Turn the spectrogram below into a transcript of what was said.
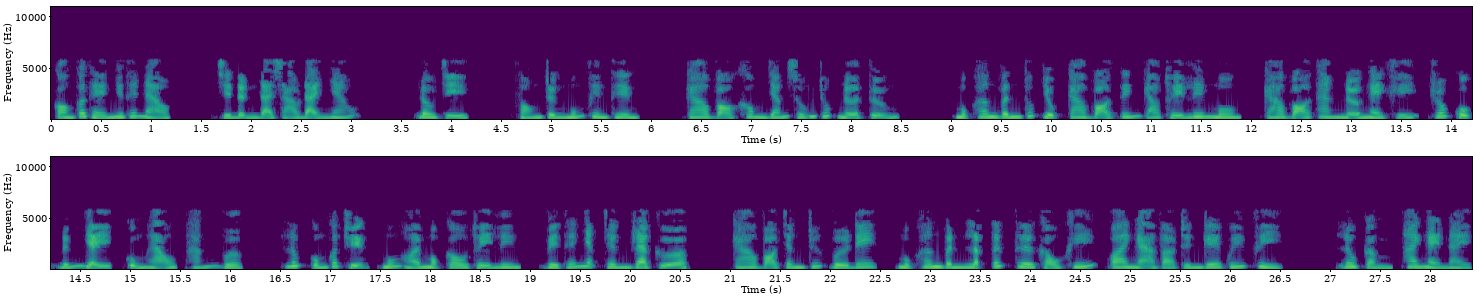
Còn có thể như thế nào? Chỉ định đại xảo đại nháo. Đâu chị? Phỏng trừng muốn phiên thiên, Cao võ không dám xuống chút nữa tưởng. Mục Hân Vinh thúc giục cao võ tiến cao thủy liên môn, cao võ than nửa ngày khi, rốt cuộc đứng dậy, cũng hảo, hắn vượt. Lúc cũng có chuyện, muốn hỏi một câu thủy liên, vì thế nhặt chân ra cửa. Cao võ chân trước vừa đi, Mục Hân Vinh lập tức thư khẩu khí, oai ngã vào trên ghế quý phi. Lưu cầm, hai ngày này,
